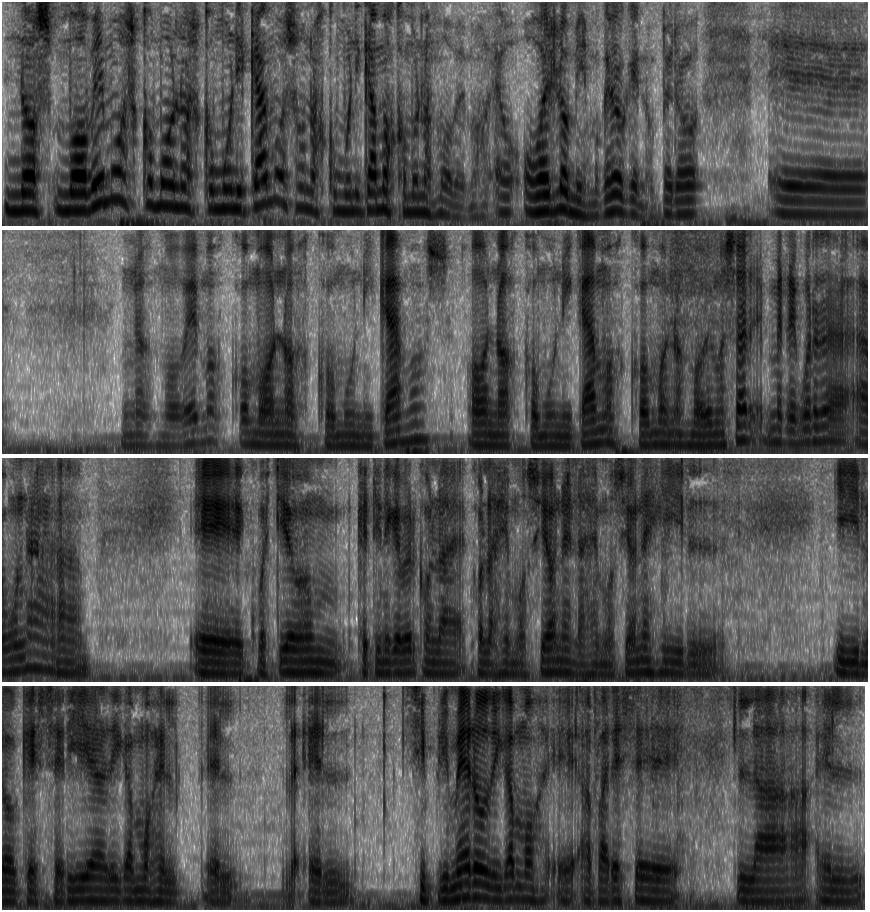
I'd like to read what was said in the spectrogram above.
¿nos movemos como nos comunicamos o nos comunicamos como nos movemos? O, es lo mismo, creo que no, pero... Eh, nos movemos como nos comunicamos o nos comunicamos como nos movemos. me recuerda a una eh, cuestión que tiene que ver con, la, con las emociones, las emociones y, y lo que sería, digamos, el, el, si primero, digamos, eh, aparece la, el,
